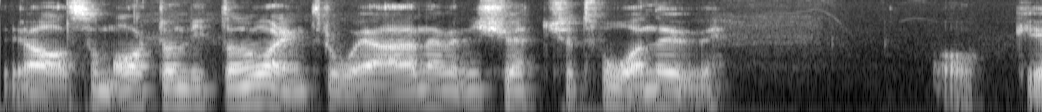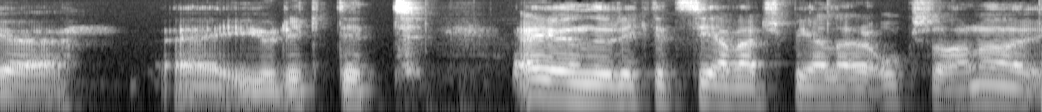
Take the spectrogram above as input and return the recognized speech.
ja, som 18-19-åring tror jag. Han är väl 21-22 nu. Och eh, är ju riktigt, är ju en riktigt sevärd spelare också. Han har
